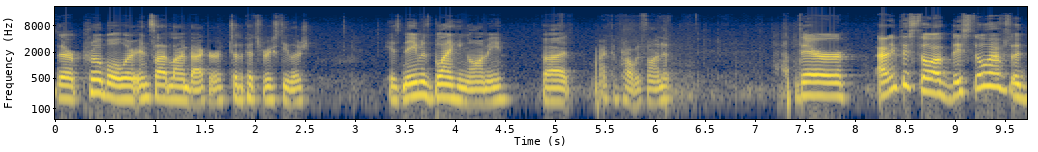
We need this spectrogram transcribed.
their Pro Bowler inside linebacker to the Pittsburgh Steelers. His name is blanking on me, but I can probably find it. They're I think they still have they still have a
